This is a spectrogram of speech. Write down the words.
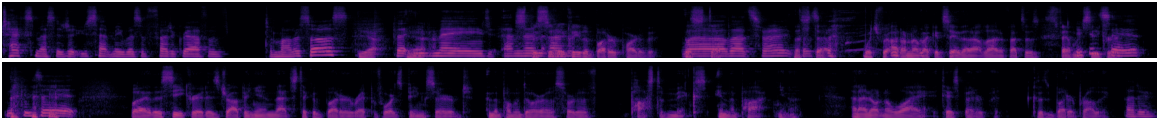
text message that you sent me was a photograph of tomato sauce Yeah, that yeah. you'd made. And then Specifically the butter part of it. The well, step. that's right. The That's step. Which I don't know if I could say that out loud if that's a family secret. you can secret. say it. You can say it. Well, the secret is dropping in that stick of butter right before it's being served and the pomodoro sort of pasta mix in the pot, you know. And I don't know why it tastes better, but because it's butter probably. Butter,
